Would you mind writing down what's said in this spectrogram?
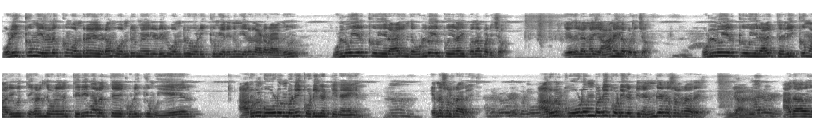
ஒளிக்கும் இருளுக்கும் ஒன்றே இடம் ஒன்று மேலிடில் ஒன்று ஒளிக்கும் எனினும் இருள் அடராது. உள்ளுயிர்க்கு உயிராய் இந்த உள்ளுயிர்க்கு உயிராய் இப்போ தான் படித்தோம் எதுலன்னா யானையில் படித்தோம் உள்ளுயிர்க்கு உயிராய் தெளிக்கும் அறிவு திகழ்ந்து உலகம் திரிமலத்தை குளிக்கும் உயிர். அருள் கூடும்படி கொடி கட்டினேன். என்ன சொல்றாரு? அருள் கூடும்படி. கொடி கட்டினேன். இங்க என்ன சொல்றாரு? அதாவது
